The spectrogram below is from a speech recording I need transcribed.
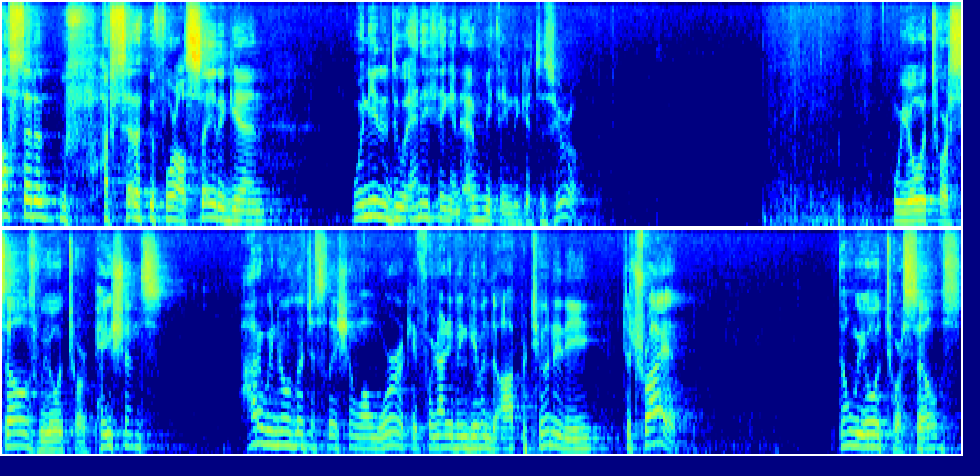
I'll said it, I've said it before, I'll say it again. We need to do anything and everything to get to zero. We owe it to ourselves, we owe it to our patients. How do we know legislation won't work if we're not even given the opportunity to try it? Don't we owe it to ourselves,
